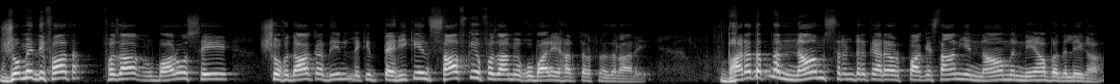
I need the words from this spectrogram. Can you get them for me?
योम दिफा था, फ़जा अखबारों से शहदा का दिन, लेकिन तहरीक इंसाफ के फ़जा में गुब्बारे हर तरफ़ नज़र आ रहे भारत अपना नाम सरेंडर कर रहा है और पाकिस्तान ये नाम नया बदलेगा।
